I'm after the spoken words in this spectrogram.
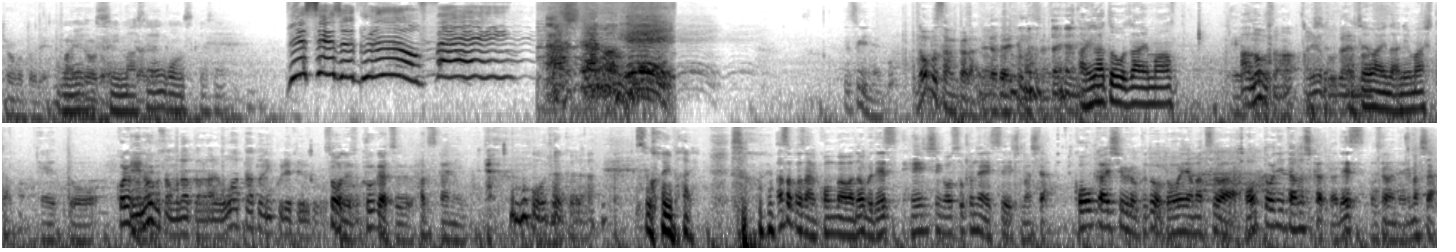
ということで、ごめいろいろんすいませんゴンスケさん This is a groove thing. で次ねノブさんからいただいてます、ね。ありがとうございます。えーあノブさん？ありがとうございます。お世話になりました。えっ、とこれもね、えノブさんもだからあれ終わった後にくれてるってこと？そうです。9月20日に。もうだから。すごい前。あさこさんこんばんは。ノブです。返信が遅くなり失礼しました。公開収録と道山ツアー本当に楽しかったです。お世話になりました。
